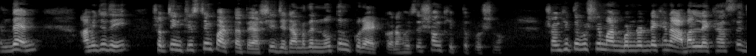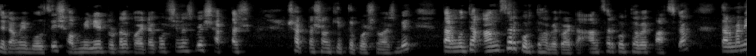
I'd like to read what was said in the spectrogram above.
দেন আমি যদি সবচেয়ে ইন্টারেস্টিং পার্টটাতে আসি, যেটা আমাদের নতুন করে অ্যাড করা হয়েছে, সংক্ষিপ্ত প্রশ্ন। সংক্ষিপ্ত প্রশ্নের মানবন্ধনটা এখানে আবার লেখা আছে, যেটা আমি বলছি, সব মিলিয়ে টোটাল কয়টা কোশ্চেন আসবে? সাতটা সাতটা সংক্ষিপ্ত প্রশ্ন আসবে। তার মধ্যে আনসার করতে হবে কয়টা? আনসার করতে হবে পাঁচটা। তার মানে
